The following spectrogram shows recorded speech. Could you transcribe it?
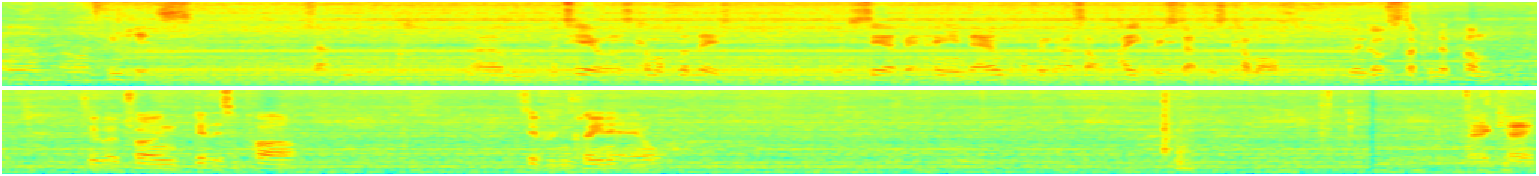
Um, and I think it's that um, material that's come off the lid. You can see a bit hanging down? I think that's that papery stuff that's come off and then got stuck in the pump. So we're going to try and get this apart, see if we can clean it out. Okay,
